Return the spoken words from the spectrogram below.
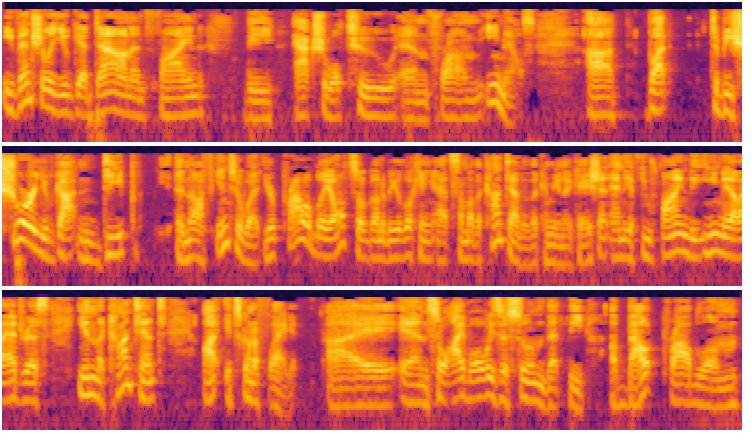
Eventually, you get down and find the actual to and from emails. Uh, but to be sure you've gotten deep enough into it, you're probably also going to be looking at some of the content of the communication. And if you find the email address in the content, uh, it's going to flag it. Uh, and so I've always assumed that the about problem,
